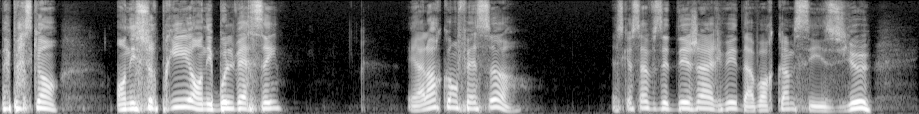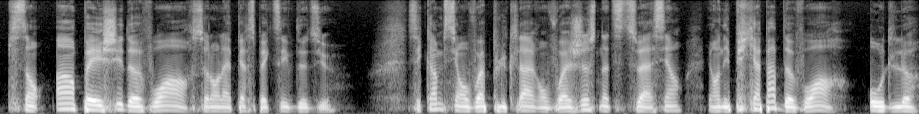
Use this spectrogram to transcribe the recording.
Bien, parce qu'on on est surpris, on est bouleversé. Et alors qu'on fait ça, est-ce que ça vous est déjà arrivé d'avoir comme ces yeux qui sont empêchés de voir selon la perspective de Dieu? C'est comme si on voit plus clair, on voit juste notre situation et on n'est plus capable de voir au-delà.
